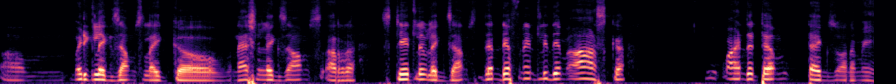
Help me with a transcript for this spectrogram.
um, medical exams like uh, national exams or uh, state level exams. Then definitely they may ask who coined the term taxonomy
